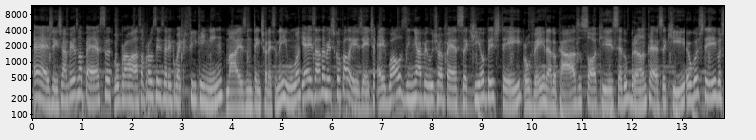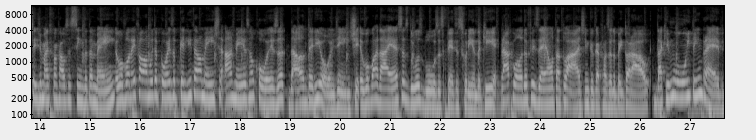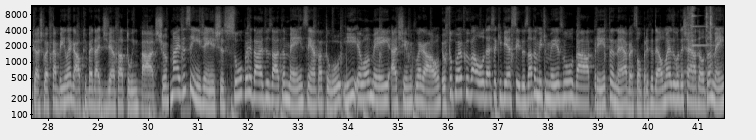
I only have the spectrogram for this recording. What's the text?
É, gente, é a mesma peça. Vou provar só pra vocês verem como é que fica em mim, mas não tem diferença nenhuma. E é exatamente o que eu falei, gente. É igualzinha a penúltima peça que eu testei, provei, né, no caso, só que sendo branca essa aqui. Eu gostei, gostei demais com a calça cinza também. Eu não vou nem falar muita coisa, porque é literalmente a mesma coisa da anterior, gente. Eu vou guardar essas duas blusas que tem esses furinhos aqui, pra quando eu fizer uma tatuagem que eu quero fazer no peitoral daqui muito em breve, que eu acho que vai ficar bem legal, porque vai dar de ver a tatu embaixo. Mas assim, gente, super dá de usar também, sem a tatu, e eu amei, achei muito legal. Eu suponho que o valor dessa queria sido exatamente o mesmo da preta, né, a versão preta dela, mas eu vou deixar na tela também,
